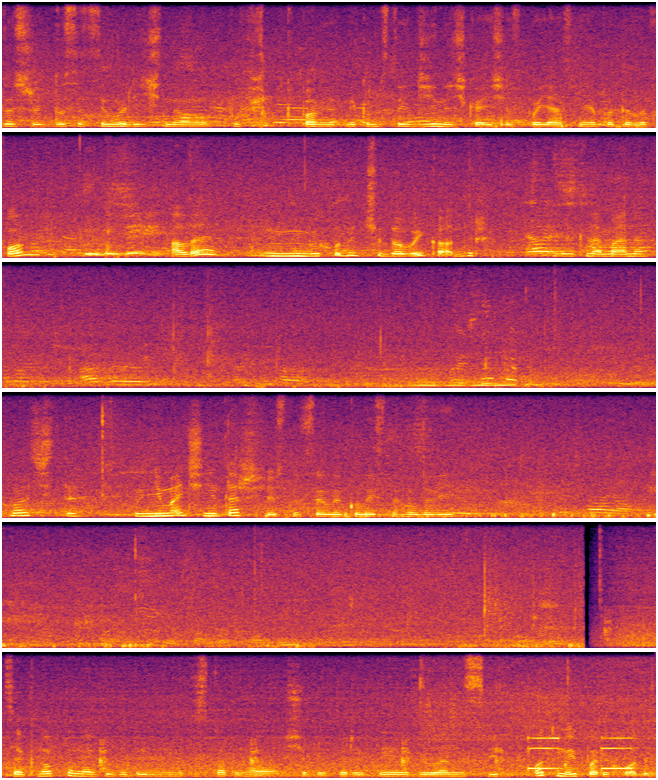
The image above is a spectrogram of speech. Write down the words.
Досить, досить символічно пам'ятником стоїть жіночка і щось пояснює по телефону. Але виходить чудовий кадр, як на мене. Бачите, в Німеччині теж щось носили колись на голові. Це кнопка, на яку потрібно натискати, на- щоб перейти в зелений світ. От ми і переходимо.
